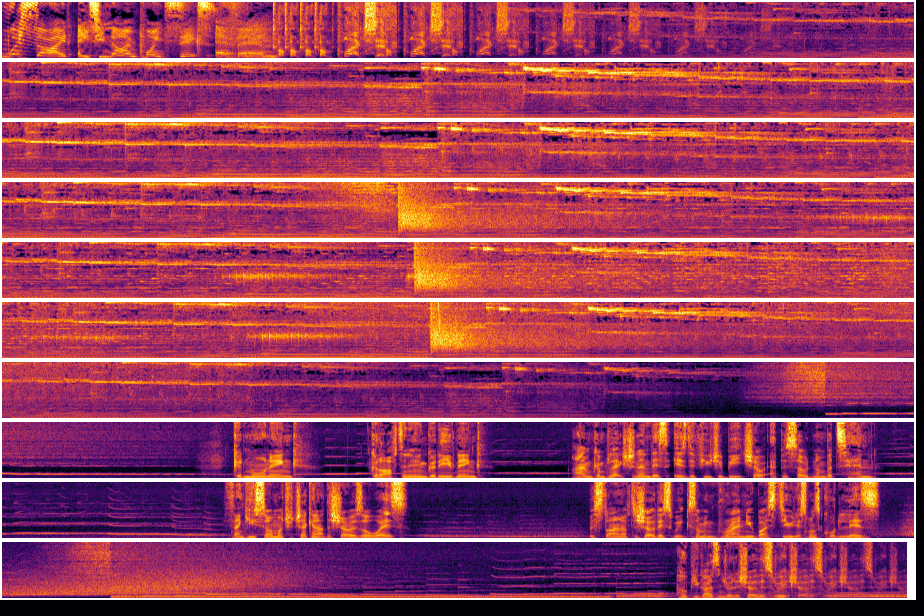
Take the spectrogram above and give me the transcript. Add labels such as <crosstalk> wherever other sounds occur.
Westside 89.6 FM. Complexion. Complexion. Complexion. Complexion. Complexion. Complexion. Morning, good afternoon, good evening. I'm Complexion, and this is the Future Beats Show, episode number 10. Thank you so much for checking out the show as always. We're starting off the show this week, something brand new by Stwo. This one's called Liz. I hope you guys enjoy the show this week. Show this week, show this week, show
